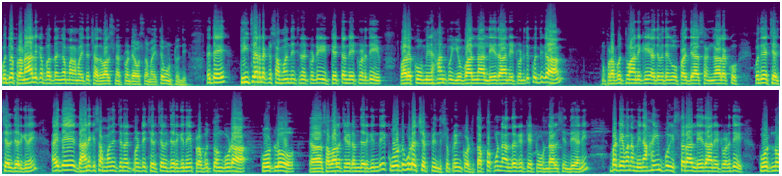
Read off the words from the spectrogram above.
కొద్దిగా ప్రణాళికబద్ధంగా మనమైతే చదవాల్సినటువంటి అవసరం అయితే ఉంటుంది. అయితే టీచర్లకు సంబంధించినటువంటి టెట్ అనేటువంటిది వాళ్ళకు మినహాయింపు ఇవ్వాలనా లేదా అనేటువంటిది కొద్దిగా ప్రభుత్వానికి అదేవిధంగా ఉపాధ్యాయ సంఘాలకు కొద్దిగా చర్చలు జరిగినాయి. అయితే దానికి సంబంధించినటువంటి చర్చలు జరిగినాయి. ప్రభుత్వం కూడా కోర్టులో సవాల్ సవాలు చేయడం జరిగింది. కోర్టు కూడా చెప్పింది సుప్రీంకోర్టు తప్పకుండా అందరికీ టెట్ ఉండాల్సిందే అని. బట్ ఏమైనా మినహాయింపు ఇస్తారా లేదా అనేటువంటిది కోర్టును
